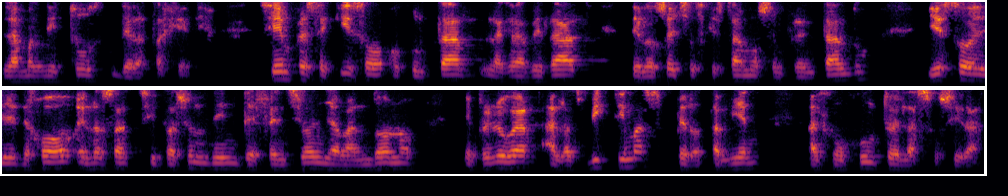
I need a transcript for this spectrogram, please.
la magnitud de la tragedia. Siempre se quiso ocultar la gravedad de los hechos que estamos enfrentando y eso dejó en una situación de indefensión y abandono, en primer lugar, a las víctimas, pero también al conjunto de la sociedad.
